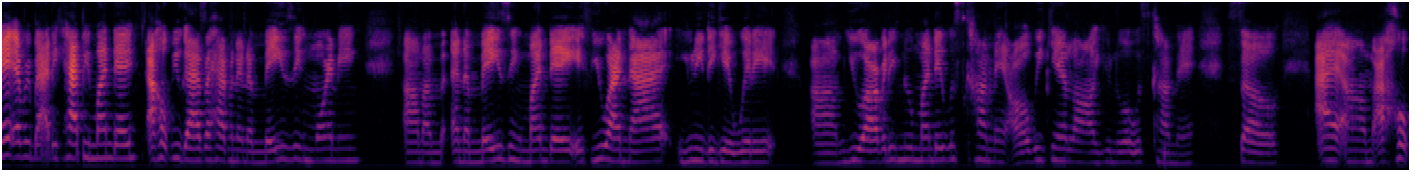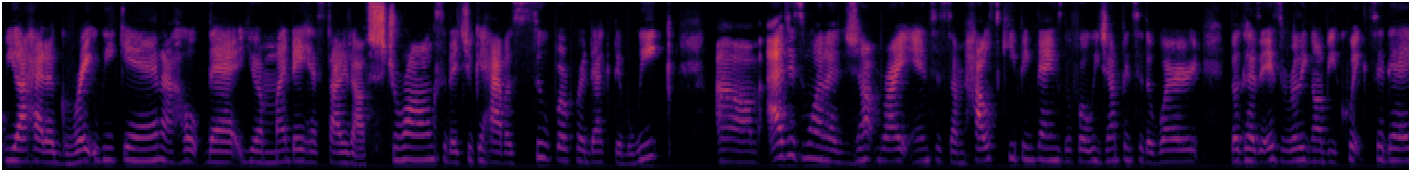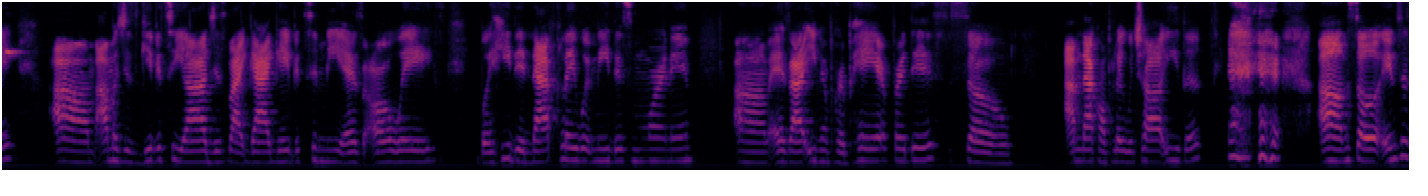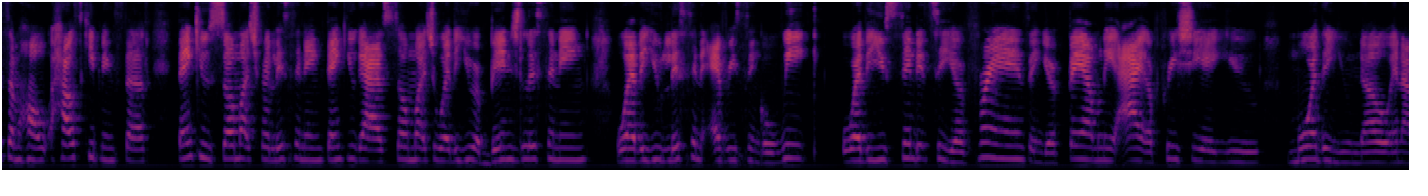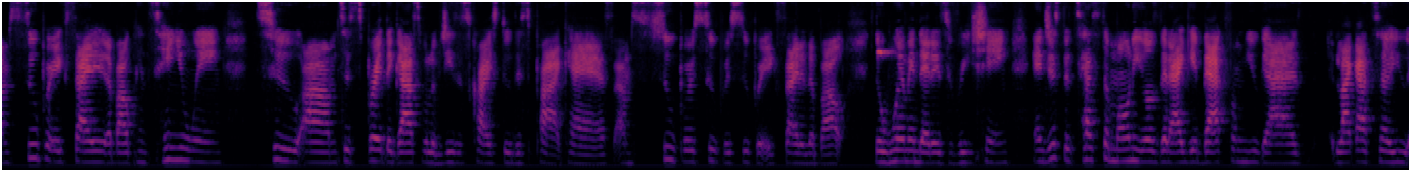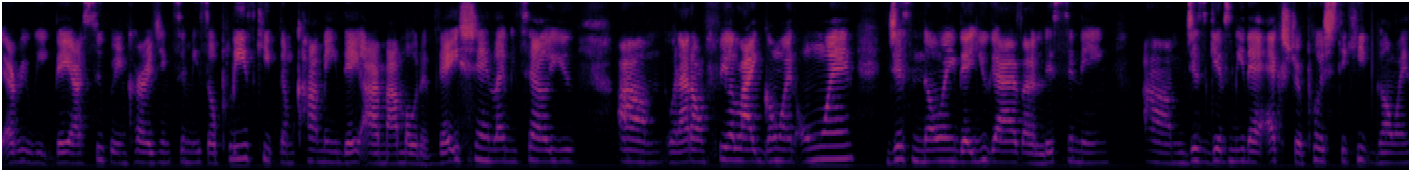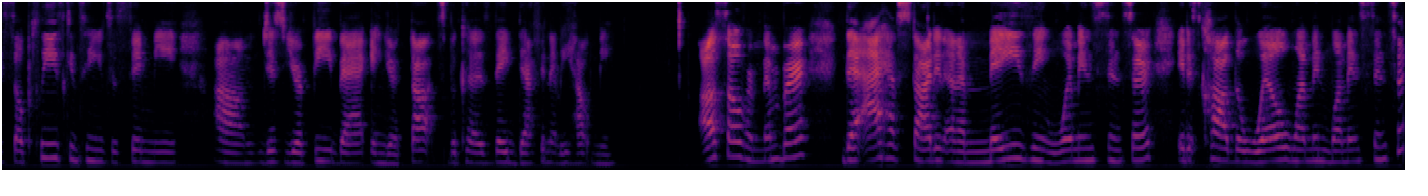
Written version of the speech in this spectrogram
Hey, everybody. Happy Monday. I hope you guys are having an amazing morning, um, an amazing Monday. If you are not, you need to get with it. Um, you already knew Monday was coming all weekend long. You knew it was coming. So, I um I hope y'all had a great weekend. I hope that your Monday has started off strong so that you can have a super productive week. Um, I just want to jump right into some housekeeping things before we jump into the word because it's really gonna be quick today. Um, I'm gonna just give it to y'all just like God gave it to me as always. But He did not play with me this morning um, as I even prepared for this. So I'm not gonna play with y'all either. um, so into some ho- housekeeping stuff. Thank you so much for listening. Thank you guys so much. Whether you are binge listening, whether you listen every single week, whether you send it to your friends and your family, I appreciate you more than you know, and I'm super excited about continuing to um, to spread the gospel of Jesus Christ through this podcast. I'm super, super, super excited about the women that it's reaching and just the testimonials that I get back from you guys. Like I tell you every week, they are super encouraging to me. So please keep them coming. They are my motivation. Let me tell you, um, when I don't feel like going on, just knowing that you guys are listening um, just gives me that extra push to keep going. So please continue to send me um, just your feedback and your thoughts because they definitely help me. Also, remember that I have started an amazing women's center. It is called the Well Woman Women's Center.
